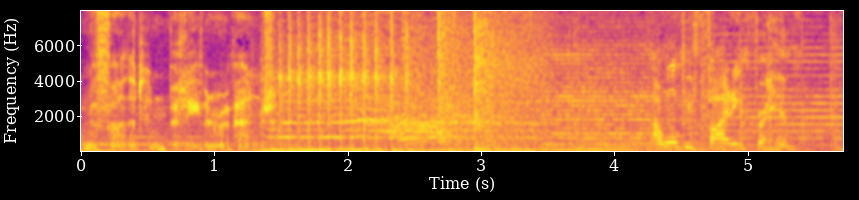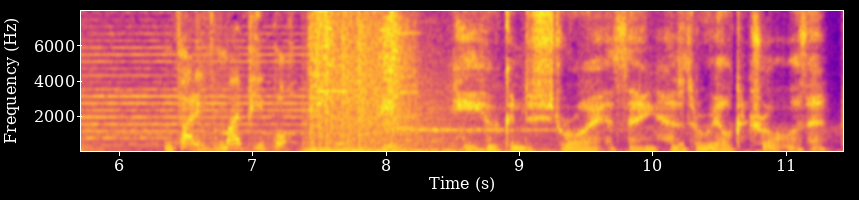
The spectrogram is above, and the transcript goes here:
Your father didn't believe in revenge. I won't be fighting for him. I'm fighting for my people. He who can destroy a thing has the real control of it.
